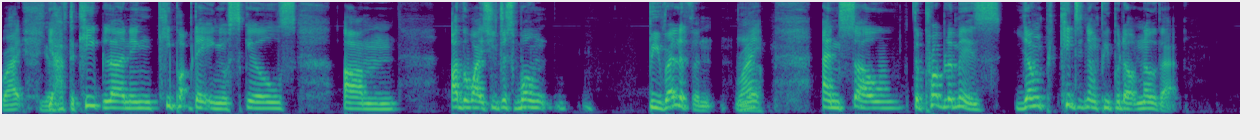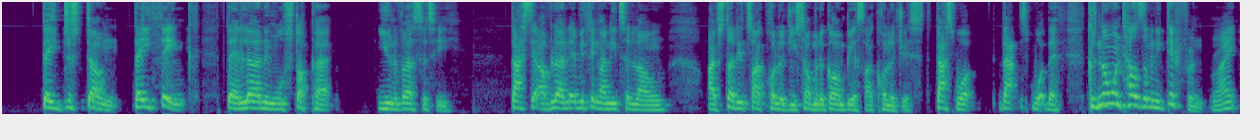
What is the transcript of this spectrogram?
right? Yep. You have to keep learning, keep updating your skills. Um, otherwise, you just won't be relevant, right? And so the problem is young kids and young people don't know that. They just don't. They think their learning will stop at university. That's it. I've learned everything I need to learn. I've studied psychology, so I'm going to go and be a psychologist. That's what that's what they're because no one tells them any different, right?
